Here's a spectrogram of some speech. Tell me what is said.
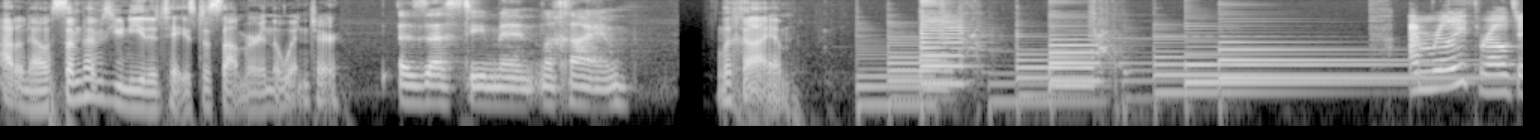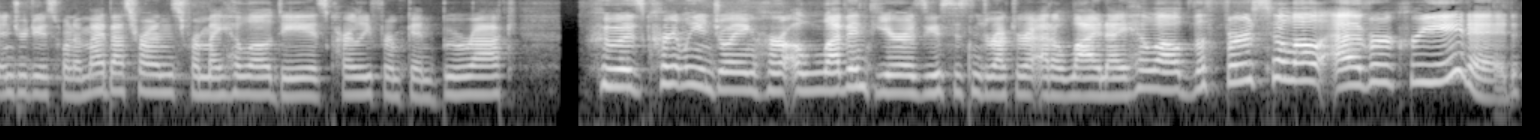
I don't know, sometimes you need a taste of summer in the winter. A zesty mint l'chaim. L'chaim. I'm really thrilled to introduce one of my best friends from my Hillel days, Carly Frumkin Burak, who is currently enjoying her 11th year as the assistant director at Illini Hillel, the first Hillel ever created.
